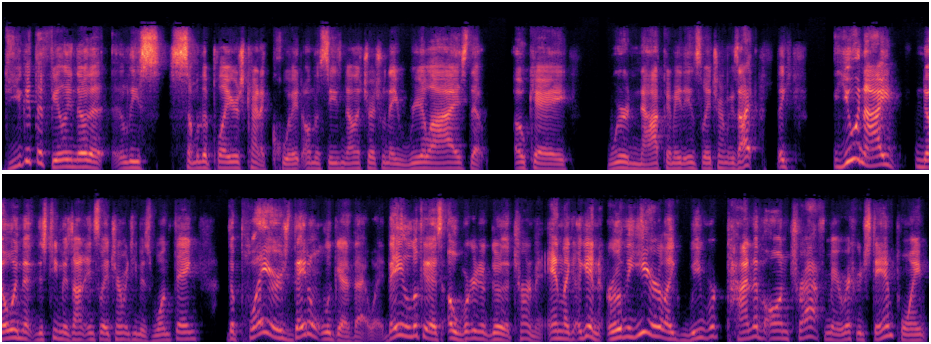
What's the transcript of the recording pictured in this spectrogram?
Do you get the feeling though that at least some of the players kind of quit on the season down the stretch when they realized that okay, we're not going to make the NCAA tournament. Because I like you and I knowing that this team is not an tournament team is one thing. The players, they don't look at it that way. They look at it as, oh, we're going to go to the tournament. And like, again, early in the year, like we were kind of on track from a record standpoint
